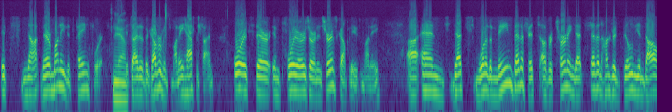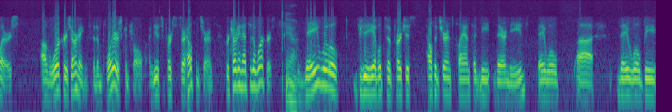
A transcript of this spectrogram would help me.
it's not their money that's paying for it. Yeah. It's either the government's money half the time, or it's their employers or an insurance company's money. Uh, and that's one of the main benefits of returning that $700 billion of workers' earnings that employers control and use to purchase their health insurance, returning that to the workers. Yeah. They will be able to purchase health insurance plans that meet their needs. They will, uh, they will be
